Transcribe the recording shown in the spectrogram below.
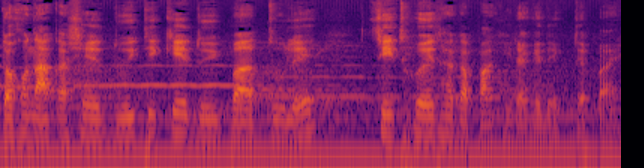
তখন আকাশের দুই দিকে দুই পা তুলে চিত হয়ে থাকা পাখিটাকে দেখতে পায়।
